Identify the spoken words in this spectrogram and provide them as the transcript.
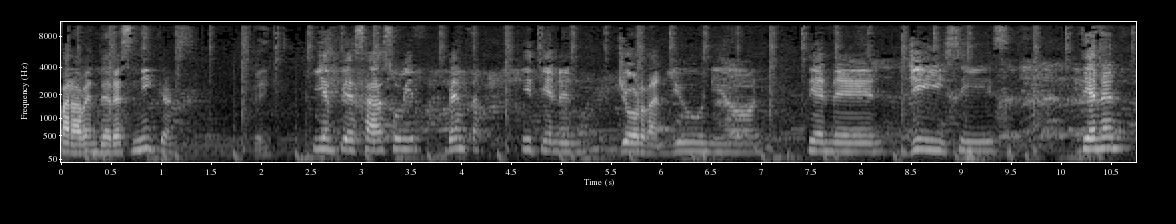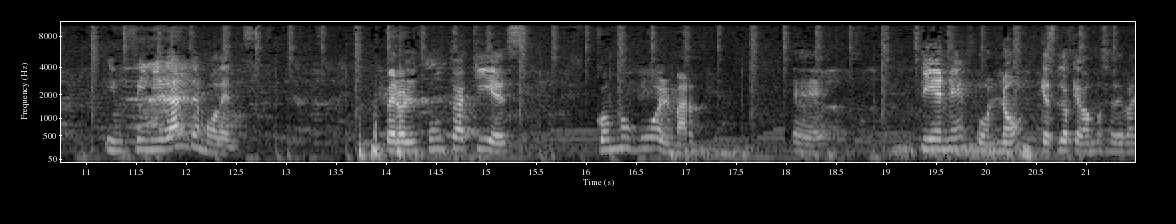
para vender sneakers y empieza a subir venta. Y tienen Jordan Union, tienen Yeezys, tienen infinidad de modelos. Pero el punto aquí es cómo Walmart eh, tiene o no, que es lo que vamos a deba-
